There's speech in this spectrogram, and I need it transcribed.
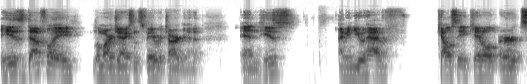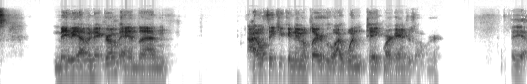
He's definitely Lamar Jackson's favorite target. And he's, I mean, you have Kelsey, Kittle, Ertz, maybe Evan Engram, and then I don't think you can name a player who I wouldn't take Mark Andrews over. Yeah,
